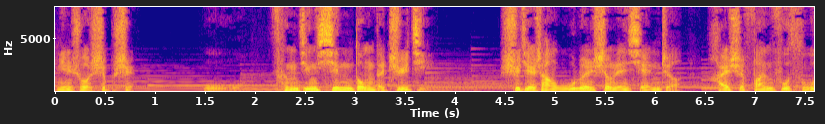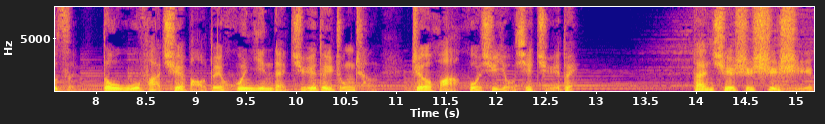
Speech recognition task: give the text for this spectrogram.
您说是不是？五，曾经心动的知己。世界上无论圣人贤者，还是凡夫俗子，都无法确保对婚姻的绝对忠诚。这话或许有些绝对，但却是事实。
